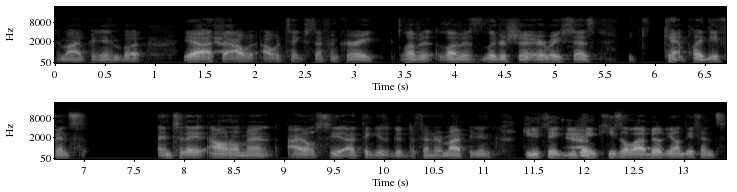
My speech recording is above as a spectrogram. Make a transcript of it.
In my opinion, but yeah, I think I would I would take Stephen Curry. Love it. Love his leadership. Everybody says he can't play defense, and today I don't know, man. I don't see it. I think he's a good defender, in my opinion. Do you think? Do you think he's a liability on defense?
